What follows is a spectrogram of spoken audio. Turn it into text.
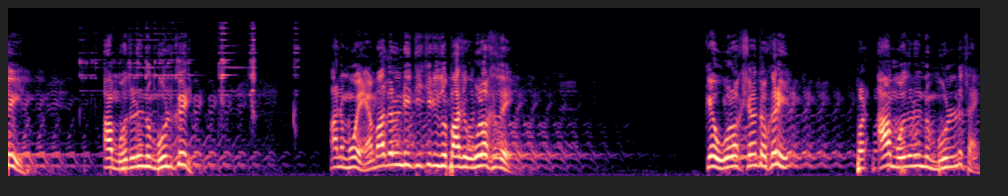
મોસી આ મોદડીનું મૂલ કરી અને હું હેમાદલની દીકરી પાછી ઓળખશે, કે ઓળખશે તો ખરી, પણ આ મોદડીનું મૂલ ન થાય.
